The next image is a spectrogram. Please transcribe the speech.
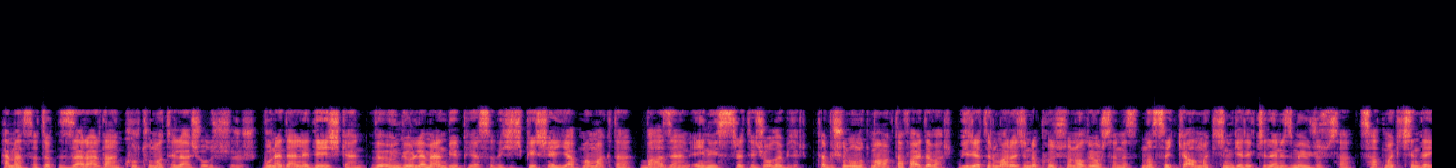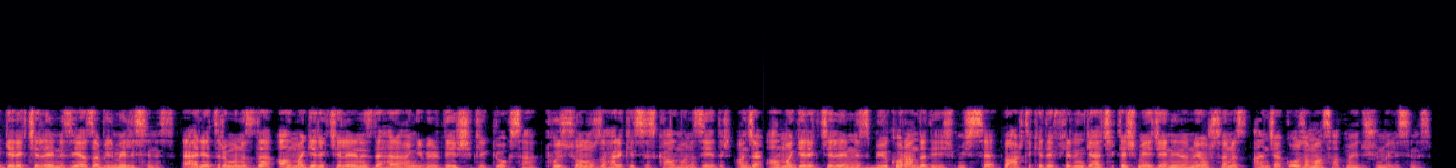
Hemen satıp zarardan kurtulma telaşı oluşturur. Bu nedenle değişken ve öngörülemeyen bir piyasada hiçbir şey yapmamak da bazen en iyi strateji olabilir. Tabi şunu unutmamakta fayda var. Bir yatırım aracında pozisyon alıyorsanız nasıl ki almak için gerekçeleriniz mevcutsa satmak için de gerekçelerinizi yazabilmelisiniz. Eğer yatırımınızda alma gerekçelerinizde herhangi bir değişiklik yoksa pozisyonunuzda hareketsiz kalmanız iyidir. Ancak alma gerekçeleriniz büyük oranda değişmişse ve artık hedeflerin gerçekleşmeyeceğine inanıyorsanız ancak o zaman satmayı düşünmelisiniz.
